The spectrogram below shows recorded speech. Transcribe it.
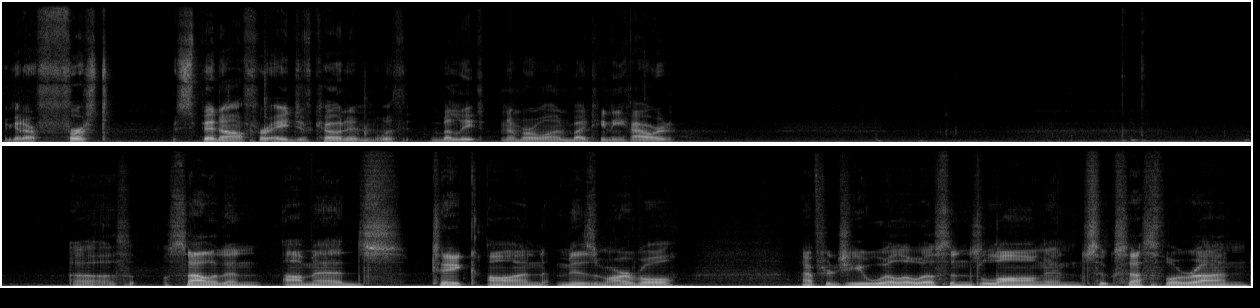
We got our first spin off for Age of Conan with Belit number one by Tini Howard. uh, Saladin Ahmed's take on Ms. Marvel after G. Willow Wilson's long and successful run.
